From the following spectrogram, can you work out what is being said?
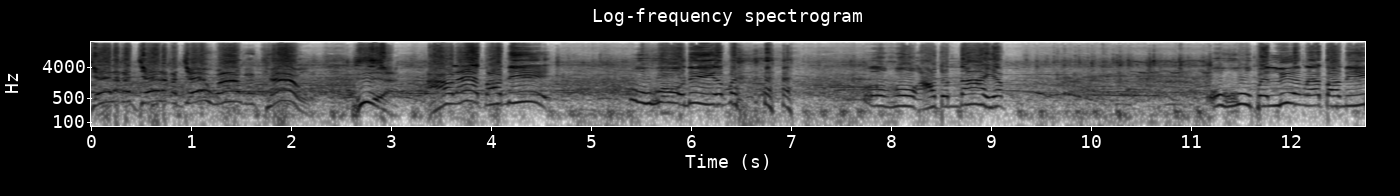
เจแล้วก็เจแล้วก็เจว้าวกับแควเฮือเอาแล้วตอนนี้โอ้โหนี่ครับโอ้โหเอาจนได้ครับโอ้โหเป็นเรื่องแล้วตอนนี้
